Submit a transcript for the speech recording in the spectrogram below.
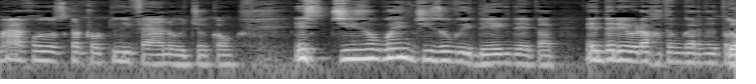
मैं खुद उसका टोटली फ़ैन हो चुका हूँ। इस चीज़ों को इन चीज़ों को ही देख देकर इधर ही बड़ा खत्म कर देता हूँ।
